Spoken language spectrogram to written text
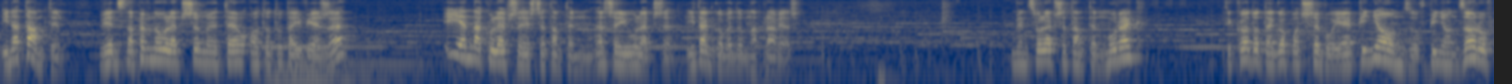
i na tamtym. Więc na pewno ulepszymy tę oto tutaj wieżę. I jednak ulepszę jeszcze tamten, raczej ulepszę. I tak go będą naprawiać. Więc ulepszę tamten murek. Tylko do tego potrzebuję pieniądzów, pieniądzorów,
